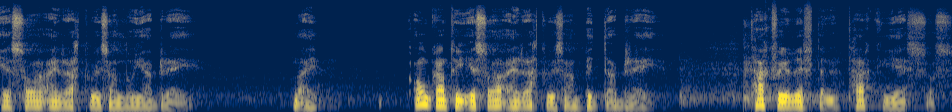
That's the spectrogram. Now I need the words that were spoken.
er så ein rattvisan loja brei. Nei, omgant du er så ein rattvisan bidda brei. Takk for lyftene. Takk, Jesus.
